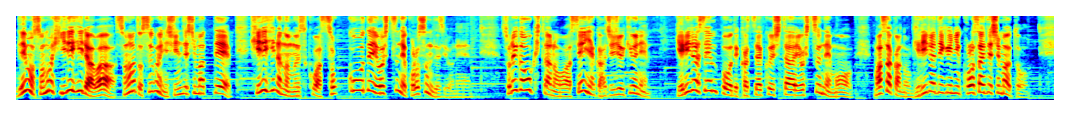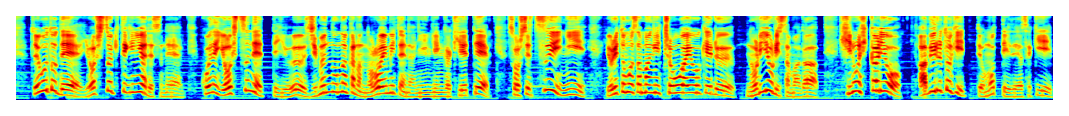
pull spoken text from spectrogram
でもその秀衡はその後すぐに死んでしまって秀衡の息子は速攻で義経殺すんですよね。それが起きたのは1189年。ゲリラ戦法で活躍した義経もまさかのゲリラ的に殺されてしまうと。ということで義時的にはですねこれで義経っていう自分の中の呪いみたいな人間が消えてそしてついに頼朝様に寵愛を受ける範頼様が日の光を浴びる時って思っていた矢先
